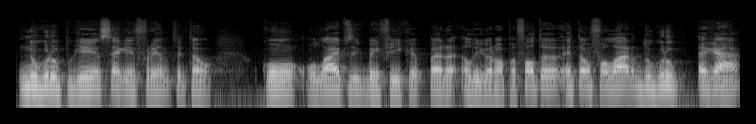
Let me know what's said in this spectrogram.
no grupo G segue em frente então com o Leipzig Benfica para a Liga Europa. Falta então falar do grupo H,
